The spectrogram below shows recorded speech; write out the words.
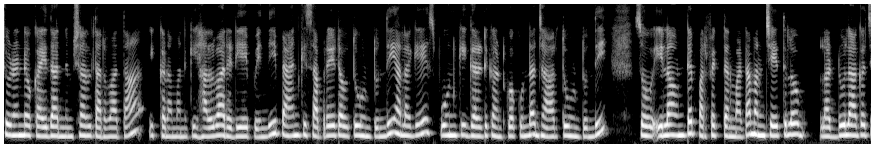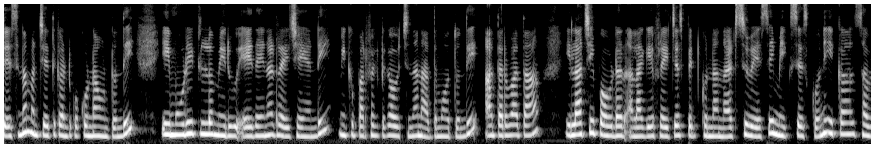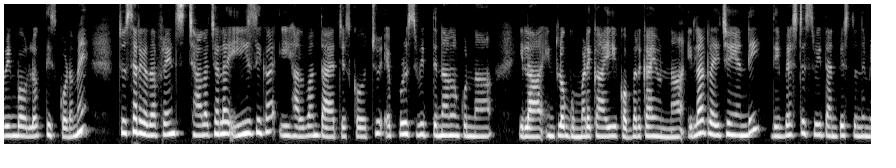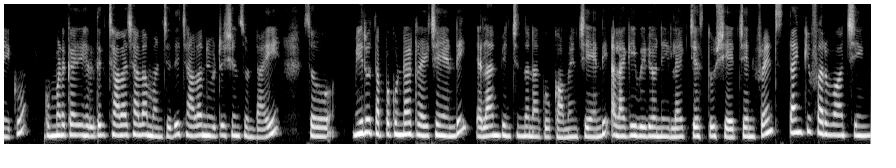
చూడండి. ఒక ఐదారు నిమిషాల తర్వాత ఇక్కడ మనకి హల్వా రెడీ అయిపోయింది. ప్యాన్కి సపరేట్ అవుతూ ఉంటుంది. అలాగే స్పూన్కి గరిటికి అంటుకోకుండా జారుతూ ఉంటుంది. సో ఇలా ఉంటే పర్ఫెక్ట్ అనమాట. మన చేతిలో లడ్డూలాగా చేసినా మన చేతికి అంటుకోకుండా ఉంటుంది. ఈ మూడిట్లో మీరు ఏదైనా ట్రై చేయండి. మీకు పర్ఫెక్ట్గా వచ్చిందని అర్థమవుతుంది. ఆ తర్వాత ఇలాచీ పౌడర్ అలాగే ఫ్రై చేసి పెట్టుకున్న నట్స్ వేసి మిక్స్ చేసుకొని ఇక సర్వింగ్ బౌల్లోకి తీసుకోవడమే. చూసారు కదా ఫ్రెండ్స్ చాలా చాలా ఈజీగా ఈ హల్వాని తయారు చేసుకోవచ్చు. ఎప్పుడు స్వీట్ తినాలనుకున్నా ఇలా ఇంట్లో గుమ్మడికాయ కొబ్బరికాయ ఉన్నా ఇలా ట్రై చేయండి. ది బెస్ట్ స్వీట్ అనిపిస్తుంది మీకు. గుమ్మడికాయ హెల్త్కి చాలా చాలా మంచిది. చాలా న్యూట్రిషన్స్ ఉంటాయి. సో మీరు తప్పకుండా ట్రై చేయండి. ఎలా అనిపించిందో నాకు కామెంట్ చేయండి. అలాగే ఈ వీడియోని లైక్ చేస్తూ షేర్ చేయండి friends. Thank you for watching.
